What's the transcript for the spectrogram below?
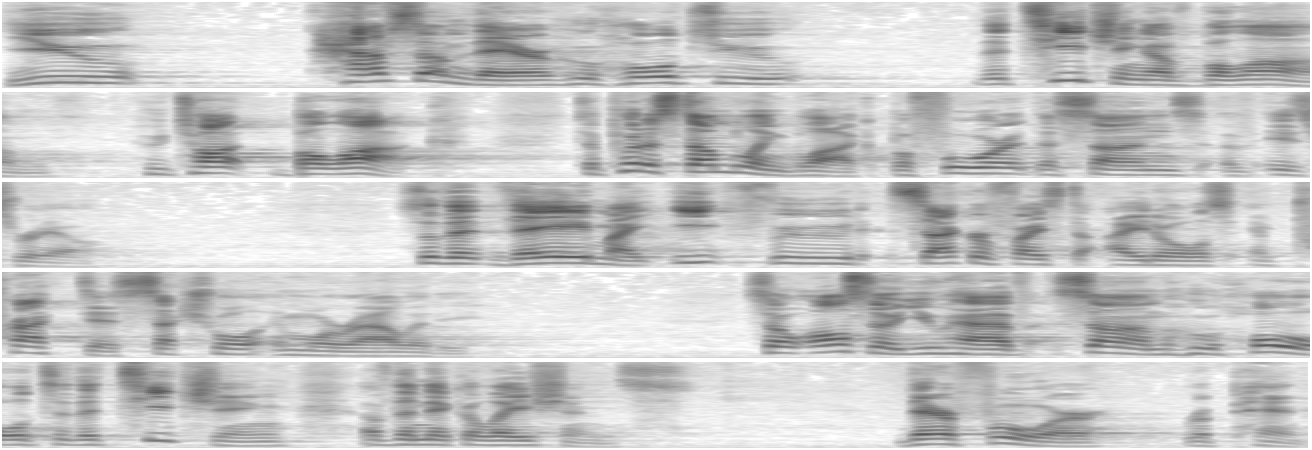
You have some there who hold to the teaching of Balaam, who taught Balak to put a stumbling block before the sons of Israel, so that they might eat food sacrificed to idols and practice sexual immorality. So also you have some who hold to the teaching of the Nicolaitans. Therefore, repent.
